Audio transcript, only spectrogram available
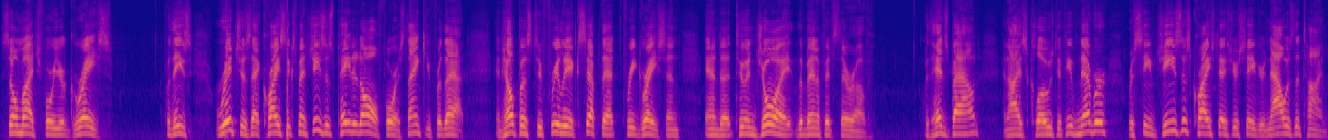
so much for your grace, for these riches at Christ's expense. Jesus paid it all for us. Thank you for that. And help us to freely accept that free grace and, and uh, to enjoy the benefits thereof. With heads bowed and eyes closed, if you've never received Jesus Christ as your Savior, now is the time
